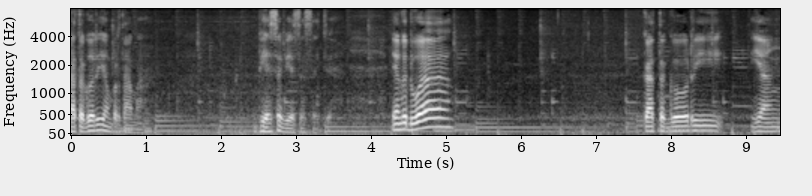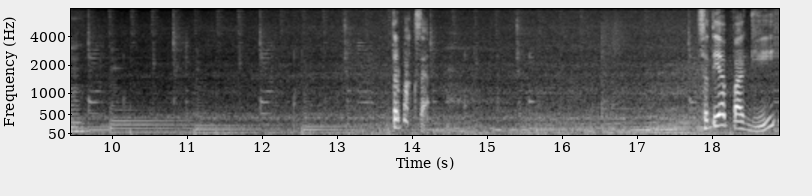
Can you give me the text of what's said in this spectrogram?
Kategori yang pertama. Biasa-biasa saja. Yang kedua kategori yang terpaksa. Setiap pagi,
